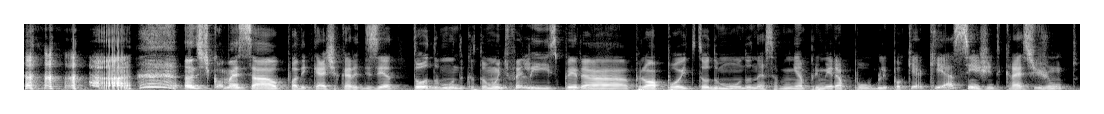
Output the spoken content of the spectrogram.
Antes de começar o podcast, eu quero dizer a todo mundo que eu tô muito feliz pela, pelo apoio de todo mundo nessa minha primeira publi, porque aqui é assim, a gente cresce junto.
